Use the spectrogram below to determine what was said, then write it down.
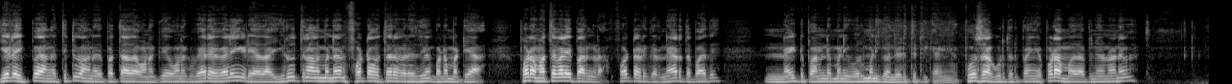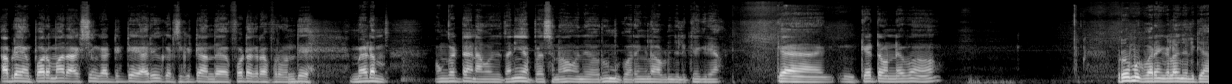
ஏடா இப்போ அங்கே திட்டு வாங்கினது பத்தாதா உனக்கு? உனக்கு வேறு வேலையே கிடையாதா? இருபத்தி நாலு மணி நேரம் ஃபோட்டோவை தவிர வேறு எதுவும் பண்ண மாட்டியா? போட மற்ற வேலையை பாருங்கடா. ஃபோட்டோ எடுக்கிற நேரத்தை பார்த்து நைட்டு பன்னெண்டு மணி ஒரு மணிக்கு வந்து எடுத்துகிட்டு இருக்காங்க. போஸாக கொடுத்துருப்பாங்க. போடா போது அப்படின்னு சொன்னோன்னே அப்படியே போகிற மாதிரி ஆக்ஷன் காட்டிட்டு அறிவு கடிச்சிக்கிட்டு அந்த ஃபோட்டோகிராஃபர் வந்து மேடம் உங்கள்கிட்ட நான் கொஞ்சம் தனியாக பேசணும். கொஞ்சம் ரூமுக்கு வரீங்களா? அப்படின்னு சொல்லி கேட்குறேன் கே கேட்ட உடனேவும் ரூமுக்கு வரீங்களான்னு சொல்லி கே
